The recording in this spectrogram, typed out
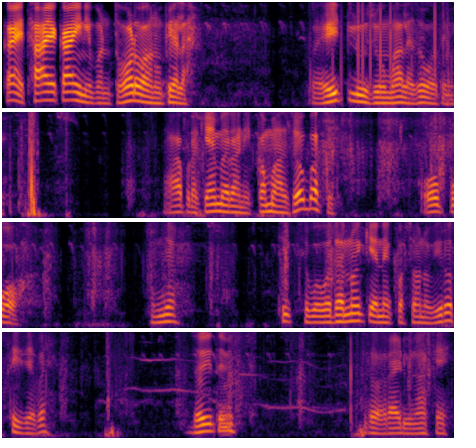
કાંઈ થાય, કાંઈ નહીં, પણ ધોડવાનું પહેલાં. એટલું ઝૂમ હાલે જોવો તમે. આપણા કેમેરાની કમાલ છે બાકી. ઓપ્પો સમજો ઠીક છે, બહુ વધારે ન કહે ને કશોનો વિરોધ થઈ જાય ભાઈ. જોયું તમે? જો રાડ્યું નાખે.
